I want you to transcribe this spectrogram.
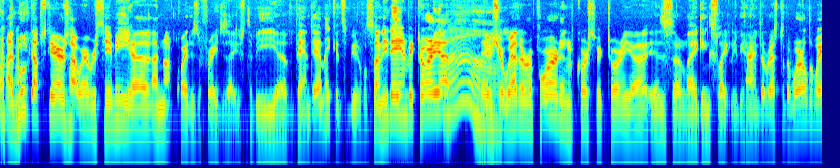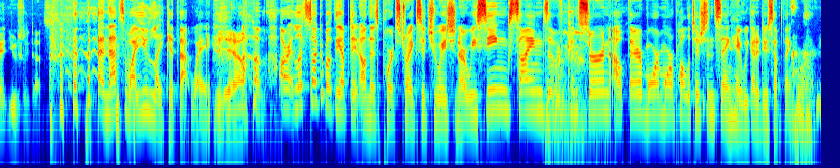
I've moved upstairs, however, Simi. Uh, I'm not quite as afraid as I used to be of the pandemic. It's a beautiful sunny day in Victoria. Wow. There's your weather report. And of course, Victoria is uh, lagging slightly behind the rest of the world the way it usually does. and that's why you like it that way. Yeah. Um, all right, let's talk about the update on this port strike situation. Are we seeing signs of concern out there? More and more politicians saying, hey, we got to do something.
